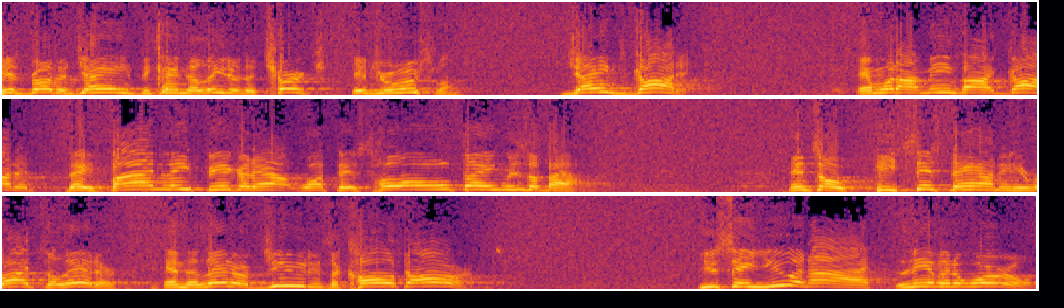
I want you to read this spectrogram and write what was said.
His brother James became the leader of the church in Jerusalem. James got it. And what I mean by got it, they finally figured out what this whole thing was about. And so he sits down and he writes a letter. And the letter of Jude is a call to arms. You see, you and I live in a world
